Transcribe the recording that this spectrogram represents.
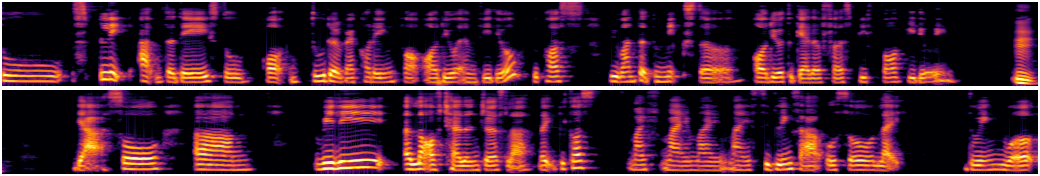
to split up the days to or do the recording for audio and video because we wanted to mix the audio together first before videoing. Mm. yeah so um really a lot of challenges lah. Like because my my my my siblings are also like doing work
